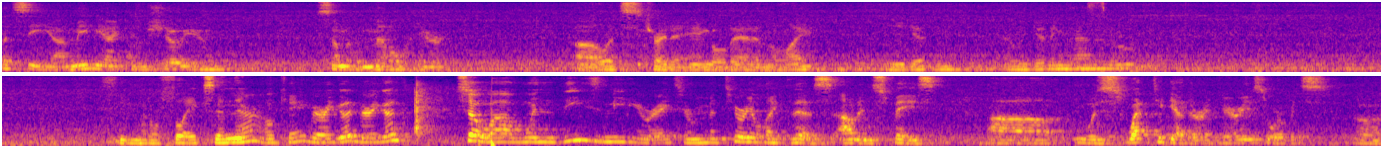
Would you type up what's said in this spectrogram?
let's see, uh, maybe I can show you some of the metal here. Uh, let's try to angle that in the light. Are you getting, are we getting that at all? Little flakes in there. Okay, very good, very good. So uh, when these meteorites or material like this out in space uh, was swept together at various orbits, uh,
